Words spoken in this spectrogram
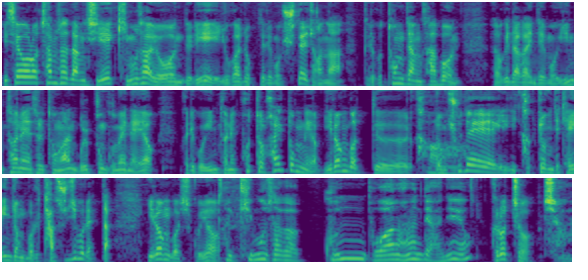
이 세월호 참사 당시에 기무사 요원들이 유가족들의 뭐 휴대전화 그리고 통장 사본 여기다가 이제 뭐 인터넷을 통한 물품 구매 내역 그리고 인터넷 포털 활동 내역 이런 것들 각종 어. 휴대 각종 이제 개인 정보를 다 수집을 했다 이런 것이고요. 아니, 기무사가 군 보안하는 데 아니에요? 그렇죠. 참.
